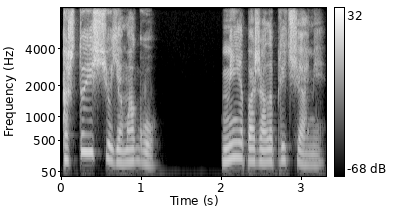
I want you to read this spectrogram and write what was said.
«А что еще я могу?» Мия пожала плечами.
